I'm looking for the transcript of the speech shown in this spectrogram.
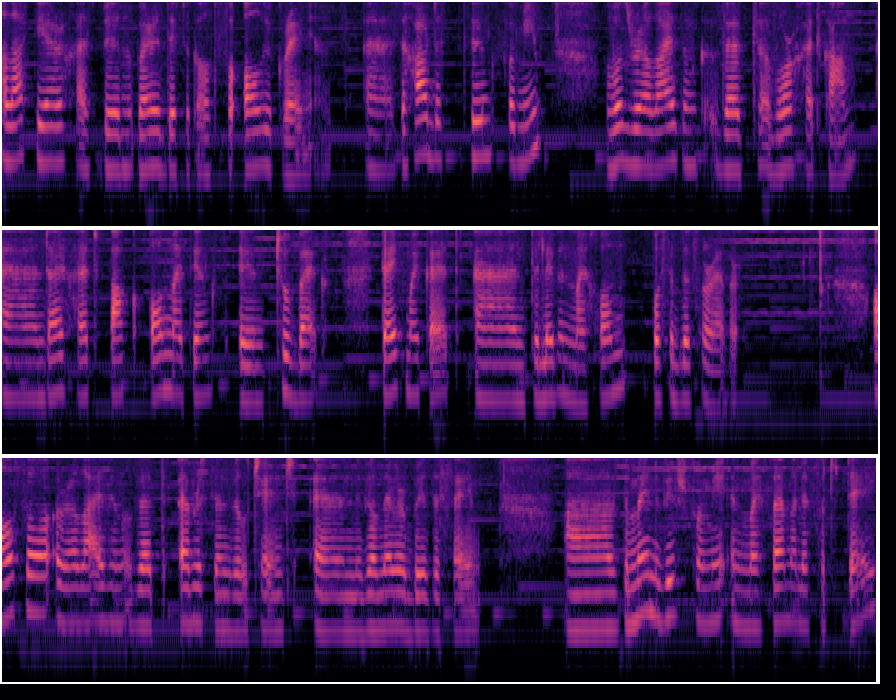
Last year has been very difficult for all Ukrainians. Uh, the hardest thing for me was realizing that war had come and I had to pack all my things in two bags, take my cat and live in my home, possibly forever. Also realizing that everything will change and will never be the same. Uh, the main wish for me and my family for today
